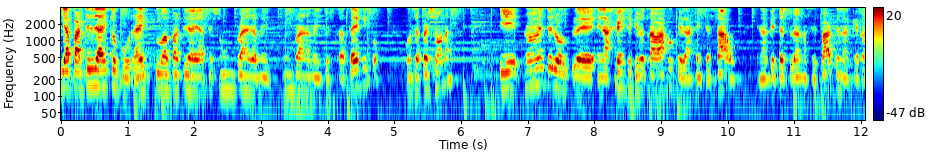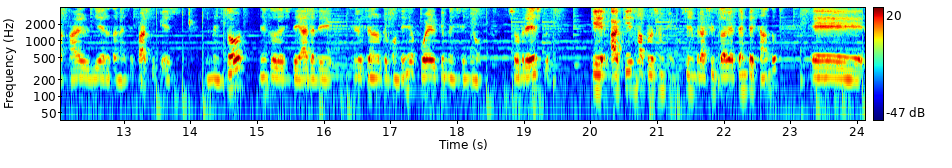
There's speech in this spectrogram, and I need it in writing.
Y a partir de ahí, ¿qué ocurre? Ahí tú a partir de ahí haces un planeamiento, un planeamiento estratégico con esa persona y normalmente lo, en la agencia que yo trabajo, que es la agencia SAO, en la que Tertuliano hace parte, en la que Rafael Viera también hace parte, que es mi mentor dentro de este área de seleccionador de contenido, fue el que me enseñó sobre esto. Que aquí es una profesión que inclusive en Brasil todavía está empezando. Eh,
